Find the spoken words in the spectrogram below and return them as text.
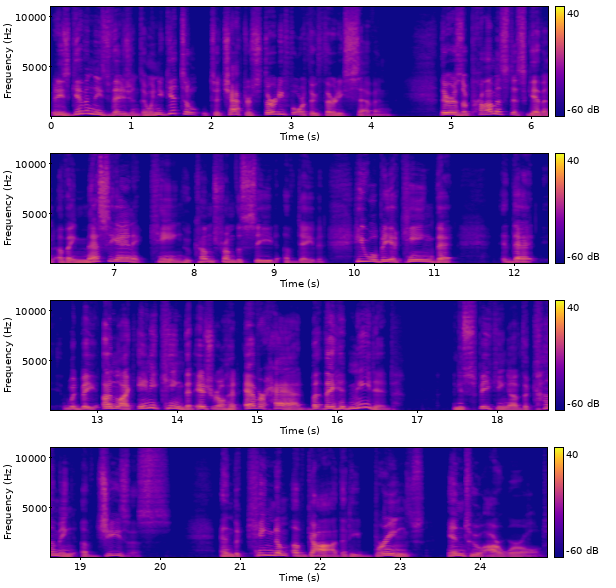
but he's given these visions. And when you get to, to chapters 34 through 37, there is a promise that's given of a messianic king who comes from the seed of David. He will be a king that that would be unlike any king that Israel had ever had, but they had needed. And he's speaking of the coming of Jesus and the kingdom of God that he brings into our world.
